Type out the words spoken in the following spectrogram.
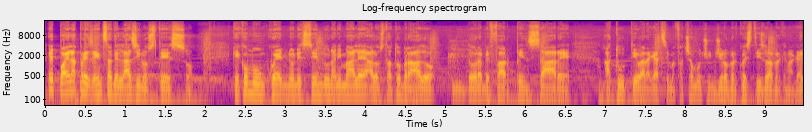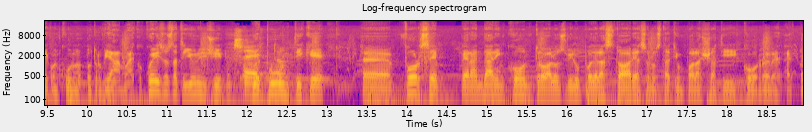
E poi la presenza dell'asino stesso, che comunque non essendo un animale allo stato brado dovrebbe far pensare a tutti, va ragazzi ma facciamoci un giro per quest'isola perché magari qualcuno lo troviamo. Ecco, quelli sono stati gli unici certo. due punti che eh, forse per andare incontro allo sviluppo della storia sono stati un po' lasciati correre. Ecco.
